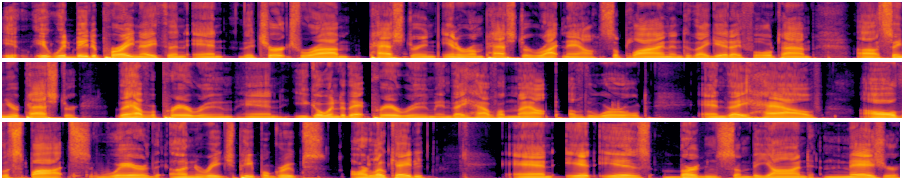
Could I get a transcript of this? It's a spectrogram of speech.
It it would be to pray, Nathan, and the church where I'm pastoring, interim pastor right now, supplying until they get a full time uh, senior pastor they have a prayer room and you go into that prayer room and they have a map of the world and they have all the spots where the unreached people groups are located, and it is burdensome beyond measure.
